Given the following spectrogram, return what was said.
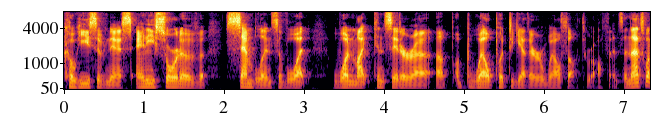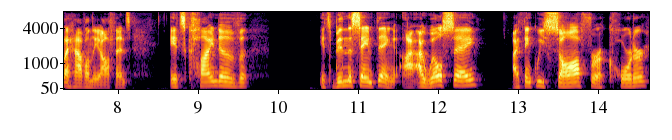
cohesiveness, any sort of semblance of what one might consider a, a, a well put together, well thought through offense. And that's what I have on the offense. It's kind of, it's been the same thing. I, I will say, I think we saw for a quarter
